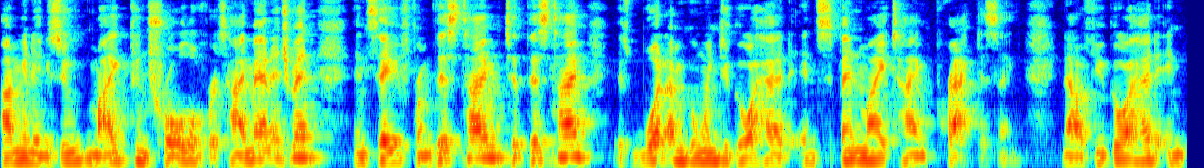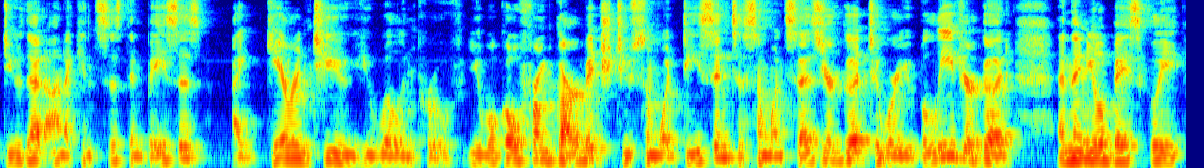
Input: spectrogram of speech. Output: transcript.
I'm going to exude my control over time management and say from this time to this time is what I'm going to go ahead and spend my time practicing. Now, if you go ahead and do that on a consistent basis, I guarantee you, you will improve. You will go from garbage to somewhat decent to someone says you're good to where you believe you're good. And then you'll basically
